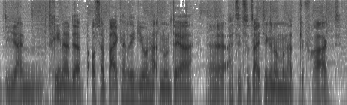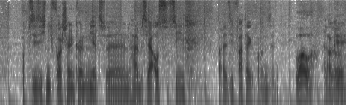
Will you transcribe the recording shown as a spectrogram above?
die einen Trainer der aus der Balkanregion hatten und der äh, hat sie zur Seite genommen und hat gefragt, ob sie sich nicht vorstellen könnten, jetzt äh, ein halbes Jahr auszuziehen, weil sie Vater geworden sind. Wow, Also, okay.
